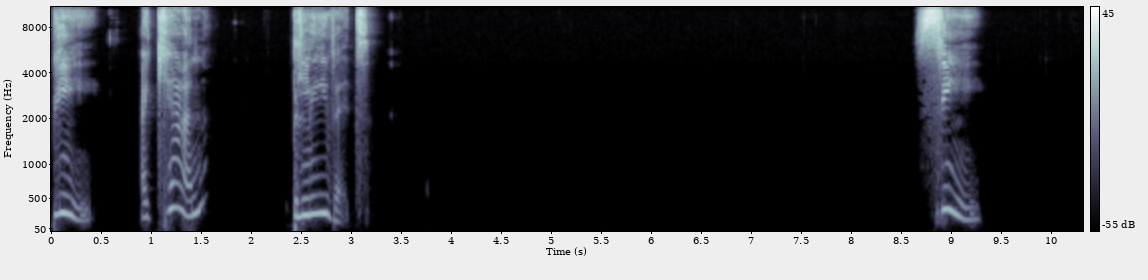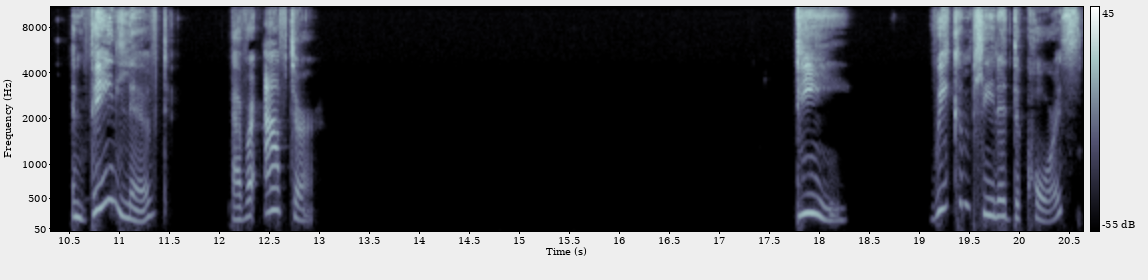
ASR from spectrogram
B. I can believe it. C. And they lived ever after. D. We completed the course.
